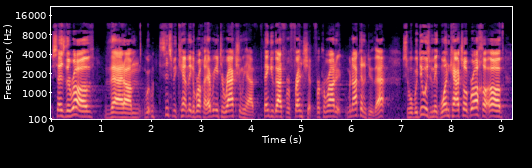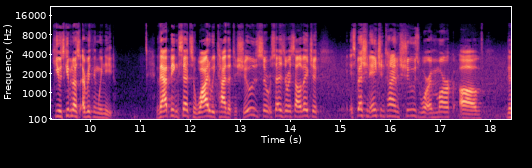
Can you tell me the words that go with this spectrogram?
says the Rav that um, since we can't make a bracha on every interaction we have, thank you God for friendship, for camaraderie. We're not going to do that. So what we do is we make one catch-all bracha of He has given us everything we need. That being said, so why do we tie that to shoes? So says the Rav especially in ancient times, shoes were a mark of uh,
